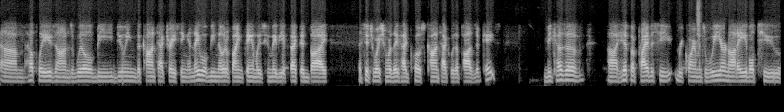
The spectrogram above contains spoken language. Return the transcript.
um, health liaisons will be doing the contact tracing, and they will be notifying families who may be affected by a situation where they've had close contact with a positive case because of uh, HIPAA privacy requirements, we are not able to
